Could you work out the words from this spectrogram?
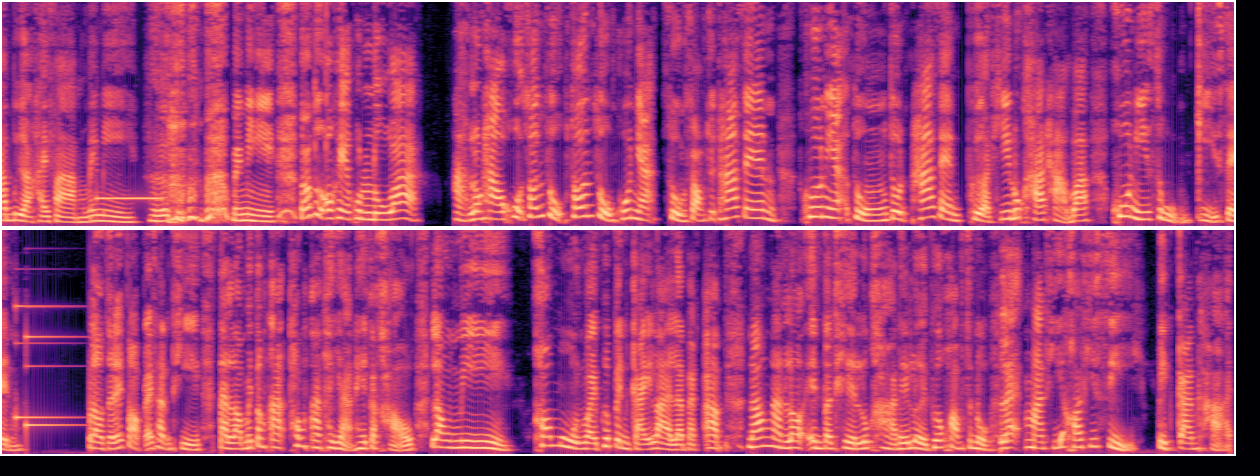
นะเบื่อใครฟังไม่มี ไม่มี ก็คือโอเค คุณรู้ว่า อะรองเท้าคู่ส้นสูงส้นสูงคู่เนี้ยสูง2.5เซนคู่เนี้ยสูงจุด5เซนเผื่อที่ลูกค้าถามว่าคู่นี้สูงกี่เซนเราจะได้ตอบได้ทันที แต่เราไม่ต้องอะท่องอาขยานให้กับเขา เรามี ข้อมูลไว้เพื่อเป็นไกด์ไลน์และแบ็กอัพนอกนั้นเราเอนเตอร์เทนลูกค้าได้เลยเพื่อความสนุก และมาที่ข้อที่ 4ปิดการขาย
